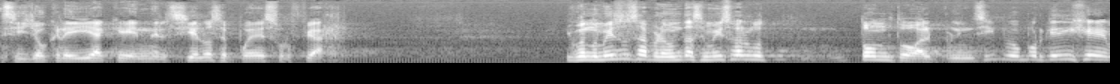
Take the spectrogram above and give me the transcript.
si yo creía que en el cielo se puede surfear. Y cuando me hizo esa pregunta se me hizo algo tonto al principio porque dije,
